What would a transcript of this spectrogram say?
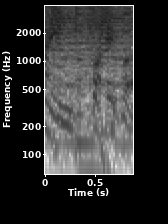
time for everything.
